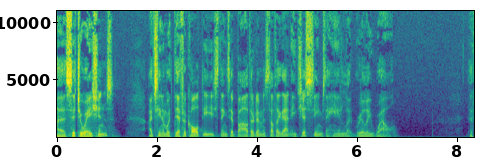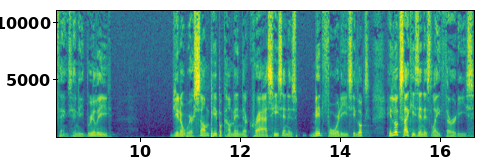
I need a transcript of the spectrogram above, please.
uh, situations. I've seen him with difficulties, things that bothered him, and stuff like that. And he just seems to handle it really well. The things, and he really, you know, where some people come in, they're crass. He's in his mid forties. He looks, he looks like he's in his late thirties.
